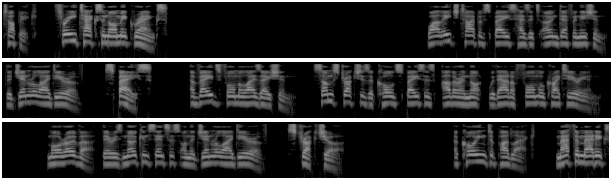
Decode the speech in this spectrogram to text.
Topic: Three taxonomic ranks. While each type of space has its own definition, the general idea of space evades formalization. Some structures are called spaces, other are not, without a formal criterion. Moreover, there is no consensus on the general idea of structure According to Pudlak, mathematics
